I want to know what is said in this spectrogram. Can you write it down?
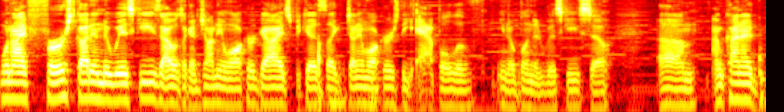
when I first got into whiskeys, I was like a Johnnie Walker guy. It's because, like, Johnnie Walker is the apple of, you know, blended whiskey. So, um, I'm kind of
